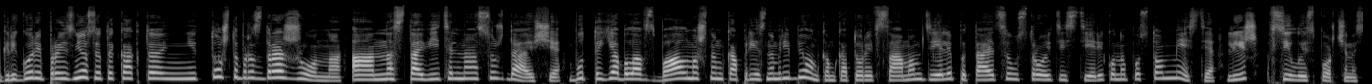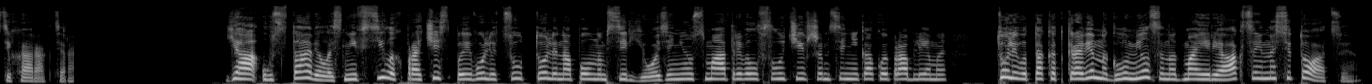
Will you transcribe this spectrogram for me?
Григорий произнес это как-то не то чтобы раздраженно, а наставительно осуждающе, будто я была взбалмошным капризным ребенком, который в самом деле пытается устроить истерику на пустом месте, лишь в силу испорченности характера. Я уставилась, не в силах прочесть по его лицу, то ли на полном серьезе не усматривал в случившемся никакой проблемы, то ли вот так откровенно глумился над моей реакцией на ситуацию.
